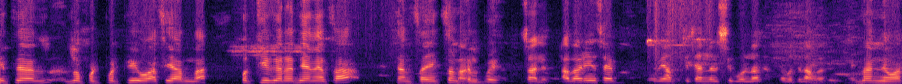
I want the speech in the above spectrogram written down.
इथं झोपडपट्टी वासियांना पक्की घरं देण्याचा त्यांचा एक संकल्प आहे. चालेल. आभार साहेब. तुम्ही आमच्या चॅनलशी बोललात. त्याबद्दल आभार. धन्यवाद.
